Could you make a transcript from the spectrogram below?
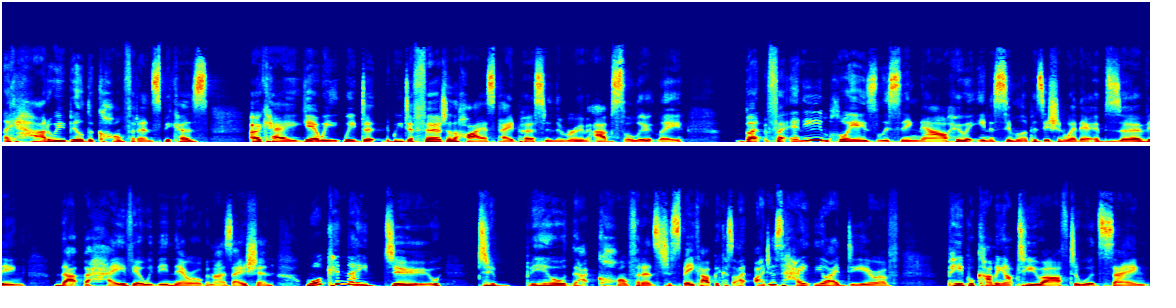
like how do we build the confidence because okay yeah we we de- we defer to the highest paid person in the room absolutely but for any employees listening now who are in a similar position where they're observing that behavior within their organization, what can they do to build that confidence to speak up? Because I, I just hate the idea of people coming up to you afterwards saying,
